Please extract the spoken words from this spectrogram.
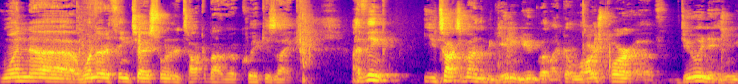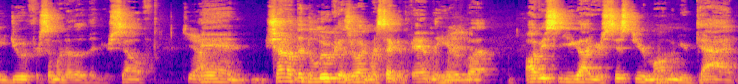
one uh, one other thing too, I just wanted to talk about real quick is like, I think you talked about in the beginning, dude. But like a large part of doing it is when you do it for someone other than yourself. yeah, And shout out to DeLucas, they're like my second family here. But obviously, you got your sister, your mom, and your dad.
